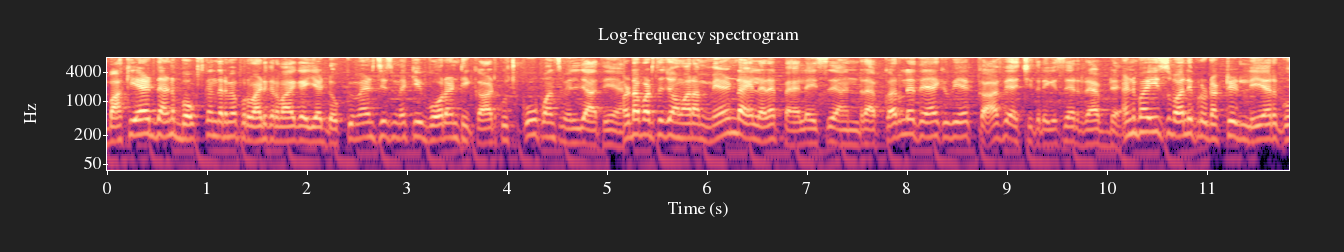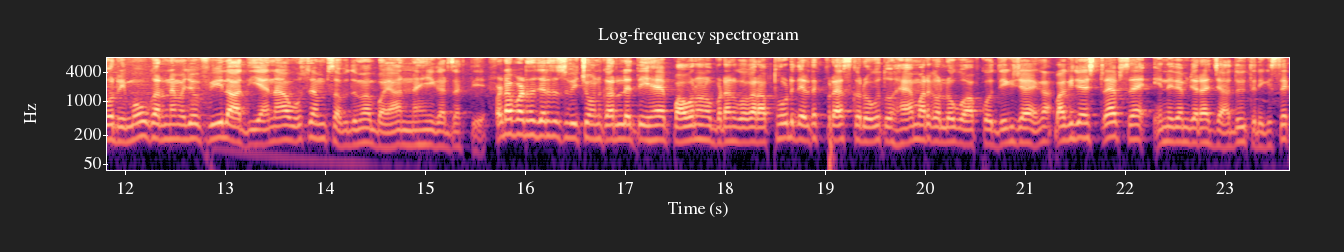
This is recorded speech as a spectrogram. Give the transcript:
बाकी एट द एंड बॉक्स के अंदर में प्रोवाइड करवाए गए ये डॉक्यूमेंट्स जिसमें कि वारंटी कार्ड कुछ कूपन्स मिल जाते हैं। फटाफट से जो हमारा मेन डायलर है, पहले इसे अनरैप कर लेते हैं, क्योंकि ये काफ़ी अच्छी तरीके से रैप्ड है। एंड भाई, इस वाली प्रोडक्टेड लेयर को रिमूव करने में जो फील आती है ना, उसे हम शब्दों में बयान नहीं कर सकती। फटाफट से जैसे स्विच ऑन कर लेती है। पावर ऑन बटन को अगर आप थोड़ी देर तक प्रेस करोगे तो हैमर का लोगो आपको दिख जाएगा। बाकी जो स्ट्रेप्स है, इन्हें भी हम जरा जादुई तरीके से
